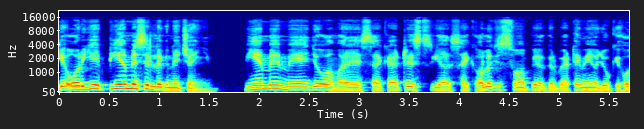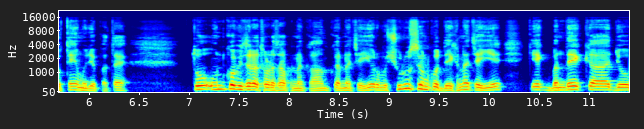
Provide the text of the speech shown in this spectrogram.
कि और ये पीएमए से लगने चाहिए। पीएमए में जो हमारे साइकियाट्रिस्ट या साइकोलॉजिस्ट वहाँ पे अगर बैठे हुए हैं, जो कि होते हैं मुझे पता है, तो उनको भी ज़रा थोड़ा-सा अपना काम करना चाहिए और वो शुरू से उनको देखना चाहिए कि एक बंदे का जो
